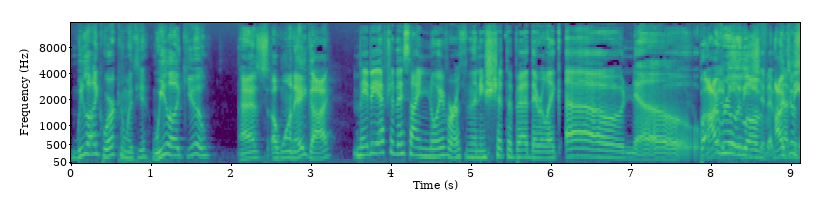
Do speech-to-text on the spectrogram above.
we like working with you. We like you as a 1A guy. Maybe after they signed Neuvirth and then he shit the bed, they were like, "Oh no!" But I really love I just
